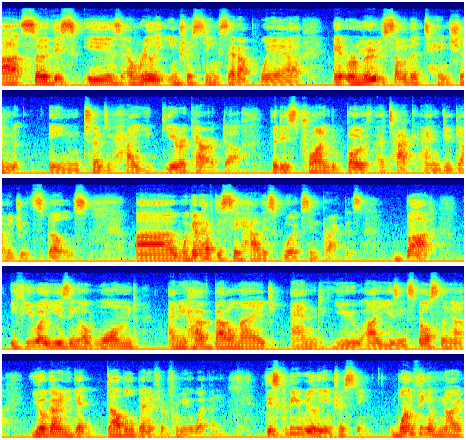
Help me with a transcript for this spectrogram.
Uh, so this is a really interesting setup where it removes some of the tension in terms of how you gear a character that is trying to both attack and do damage with spells. Uh, we're going to have to see how this works in practice. But if you are using a wand and you have Battle Mage and you are using Spellslinger, you're going to get double benefit from your weapon. This could be really interesting. One thing of note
